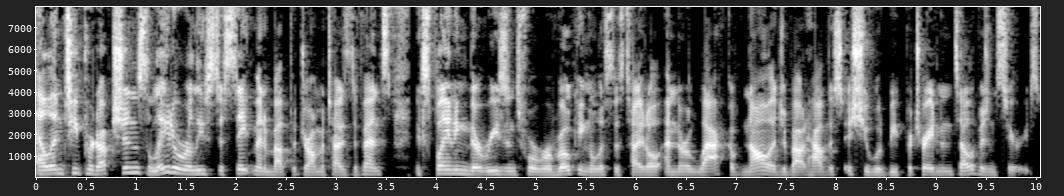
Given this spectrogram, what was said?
LNT Productions later released a statement about the dramatized events, explaining their reasons for revoking Alyssa's title and their lack of knowledge about how this issue would be portrayed in the television series.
